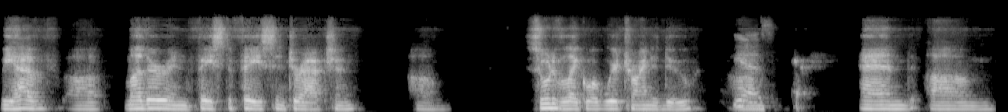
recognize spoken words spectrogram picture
we have uh, mother and face to face interaction. Um, sort of like what we're trying to do. Um, yes. And um,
